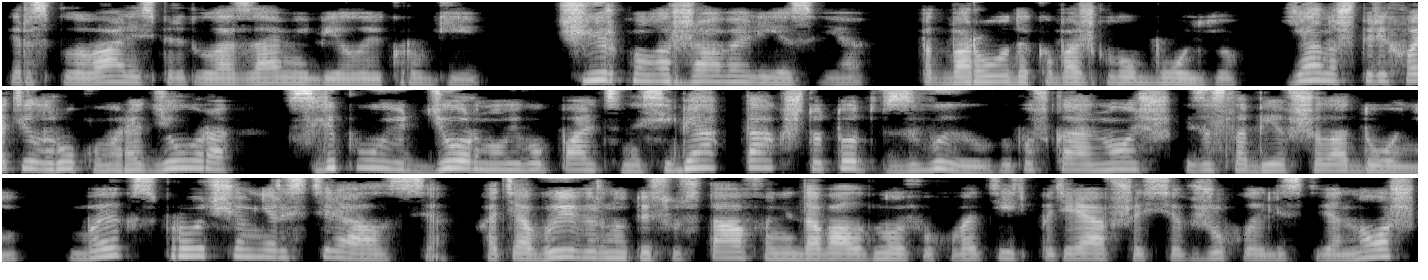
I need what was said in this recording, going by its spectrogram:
и расплывались перед глазами белые круги. Чиркнуло ржавое лезвие, подбородок обожгло болью. Януш перехватил руку мародера, слепую дернул его пальцы на себя так, что тот взвыл, выпуская нож из ослабевшей ладони. Бэкс, впрочем, не растерялся. Хотя вывернутый сустав и не давал вновь ухватить потерявшийся в жухлой листве нож,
